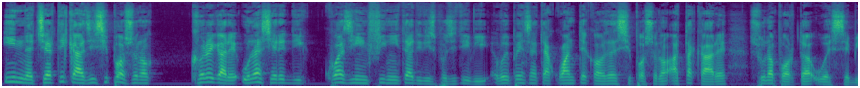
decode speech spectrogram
in certi casi si possono collegare una serie di quasi infinita di dispositivi. Voi pensate a quante cose si possono attaccare su una porta USB.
